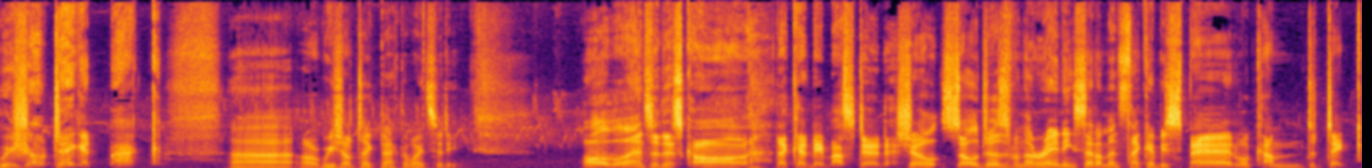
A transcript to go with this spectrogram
we shall take it back. Uh, or we shall take back the White City. All will answer this call that can be mustered. Soldiers from the reigning settlements that can be spared will come to take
